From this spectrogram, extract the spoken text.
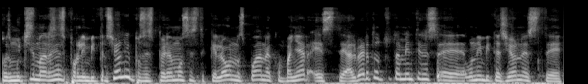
pues muchísimas gracias por la invitación y pues esperemos este, que luego nos puedan acompañar. Este, Alberto, tú también tienes eh, una invitación este,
